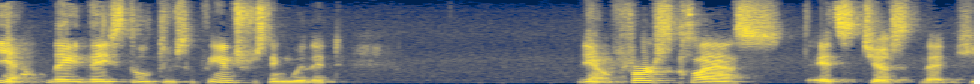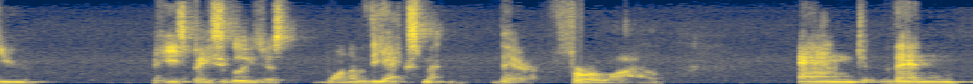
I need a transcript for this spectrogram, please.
yeah, they, they still do something interesting with it. You know, first class, it's just that he he's basically just one of the X-Men there for a while. And then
